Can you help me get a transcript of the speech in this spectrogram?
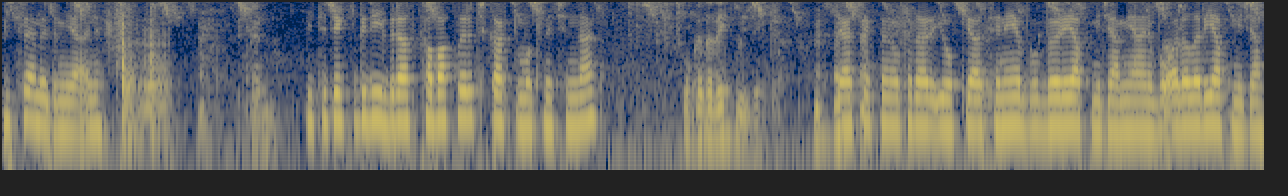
bitiremedim yani. Biter mi? Bitecek gibi değil biraz kabakları çıkarttım otun içinden. O kadar ekmeyecekti. Gerçekten o kadar yok ya seneye bu böyle yapmayacağım yani bu araları yapmayacağım.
